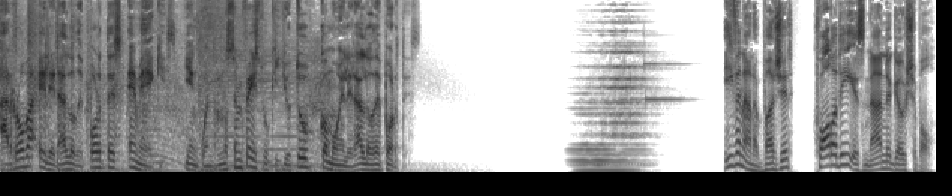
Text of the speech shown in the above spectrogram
arroba El Heraldo Deportes MX y encuéntranos en Facebook y YouTube como El Heraldo Deportes. Even on a budget, quality is non-negotiable.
